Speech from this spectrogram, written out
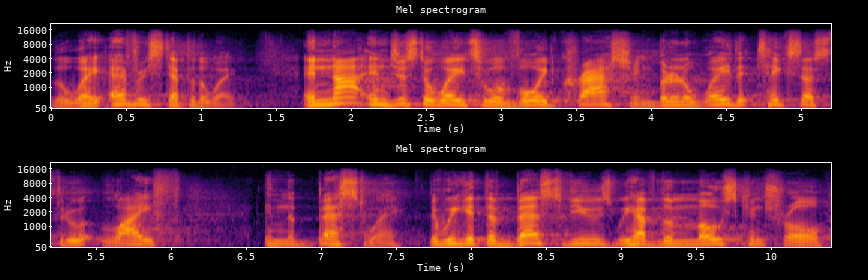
the way, every step of the way. And not in just a way to avoid crashing, but in a way that takes us through life in the best way. That we get the best views, we have the most control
